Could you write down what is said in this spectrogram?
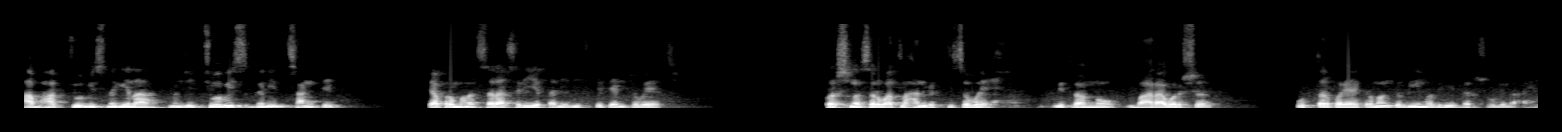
हा भाग चोवीसनं गेला म्हणजे चोवीस गणित सांगते. त्या प्रमाणात सरासरी येताना दिसते त्यांच्या वयाची. प्रश्न सर्वात लहान व्यक्तीचं वय. मित्रांनो बारा वर्ष उत्तर पर्याय क्रमांक बीमध्ये दर्शवलेलं आहे.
